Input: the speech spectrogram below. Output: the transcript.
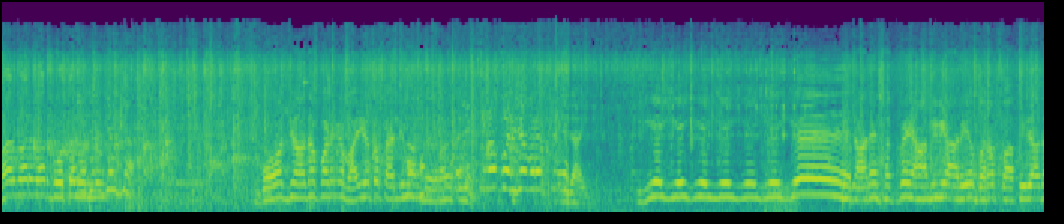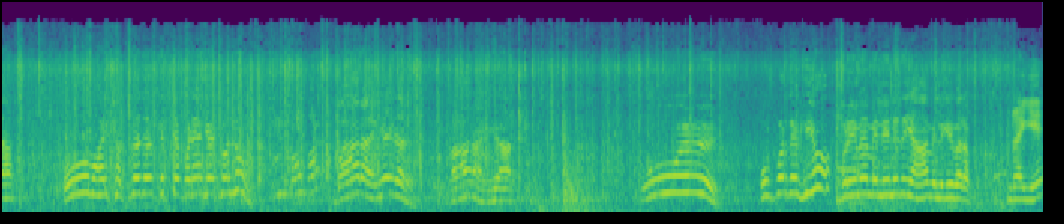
भर भर भर बोतल भर लो बहुत ज़्यादा पड़ेगा भाई ये तो पहली बार देख रहा हूँ बर्फ़ ये ये ये ये ये ये ये। जा रहे हैं छत पे यहाँ भी, भी आ रही है बर्फ़ काफ़ी ज़्यादा। ओ भाई छत पे देख कितने पड़े हैं गेट खोल? लूँ बाहर आएँगे इधर। बाहर आएँगे यार। ऊपर देखियो फ्री में मिली नहीं थी यहाँ मिल गई बर्फ़। ये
